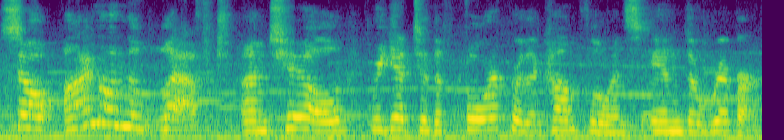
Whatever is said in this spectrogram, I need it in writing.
So I'm on the left until we get to the fork or the confluence in the river.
